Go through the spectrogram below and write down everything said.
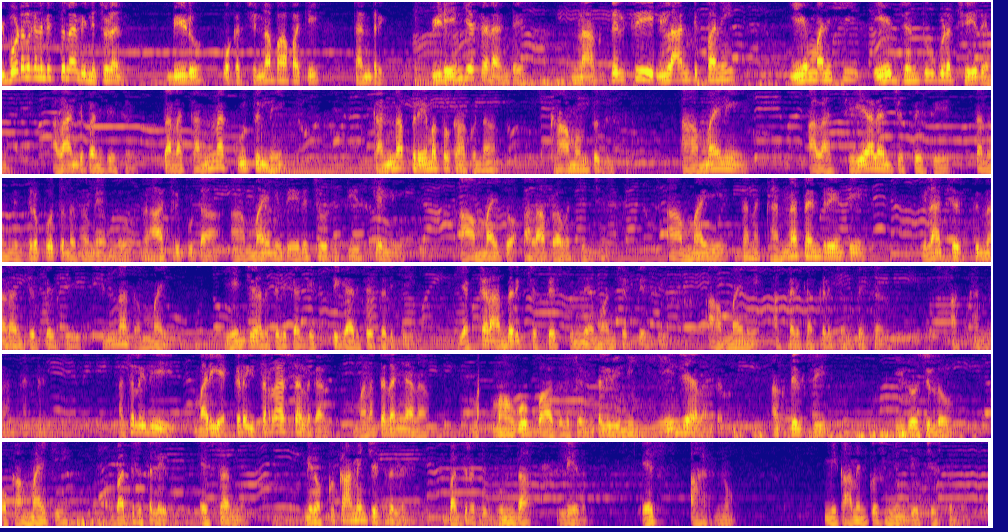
ఈ ఫోటోలు కనిపిస్తున్నా వీడిని చూడండి. వీడు ఒక చిన్న పాపకి తండ్రి. వీడు ఏం చేశాడంటే నాకు తెలిసి ఇలాంటి పని ఏ మనిషి ఏ జంతువు కూడా చేయదేమో. అలాంటి పని చేశాడు. తన కన్న కూతుర్ని కన్న ప్రేమతో కాకుండా కామంతో చూశాడు. ఆ అమ్మాయిని అలా చేయాలని చెప్పేసి తను నిద్రపోతున్న సమయంలో రాత్రిపూట ఆ అమ్మాయిని వేరే చోటు తీసుకెళ్ళి ఆ అమ్మాయితో అలా ప్రవర్తించాడు. ఆ అమ్మాయి తన కన్న తండ్రి ఏంటి? ఇలా చేస్తున్నాడని చెప్పేసి చిన్న అమ్మాయి ఏం చేయాలో తెలియక గట్టిగా అరిచేసరికి ఎక్కడ అందరికి చెప్పేస్తుందేమో అని చెప్పేసి ఆ అమ్మాయిని అక్కడికక్కడే చంపేశాడు ఆ కన్న తండ్రి. అసలు ఇది మరి ఎక్కడ ఇతర రాష్ట్రాలు కాదు మన తెలంగాణ. మహబూబ్ బాధలు తెలుసు అసలు దీన్ని ఏం చేయాలంటారు? నాకు తెలిసి ఈ రోజుల్లో ఒక అమ్మాయికి భద్రత లేదు. Yes or no. మీరు ఒక్క కామెంట్ చేసి వెళ్ళండి. భద్రత ఉందా లేదా? Yes or no. Me comment కోసం నేను వెయిట్ చేస్తున్నాను.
